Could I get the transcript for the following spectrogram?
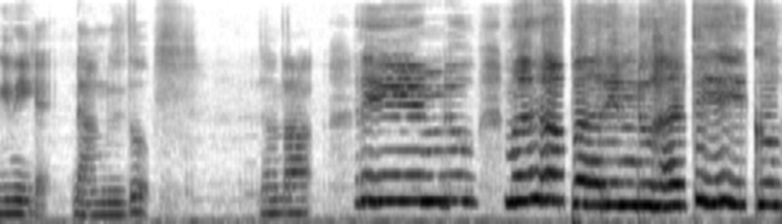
gini kayak dangdut itu contoh rindu mengapa rindu hatiku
